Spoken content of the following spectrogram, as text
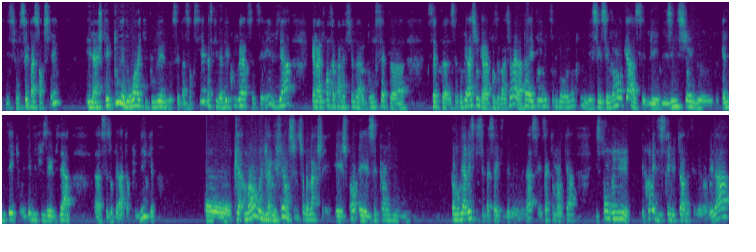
l'émission C'est pas sorcier. Il a acheté tous les droits qu'il pouvait de C'est pas sorcier parce qu'il a découvert cette série via Canal France International. Donc cette, euh, cette, euh, cette opération Canal France International n'a pas été inutile non plus. Et c'est vraiment le cas. Les, émissions de, qualité qui ont été diffusées via euh, ces opérateurs publics ont clairement eu un effet ensuite sur le marché. Et je pense, et c'est quand vous, quand vous regardez ce qui s'est passé avec les télénovelas, c'est exactement le cas. Ils sont venus, les premiers distributeurs de télénovelas,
